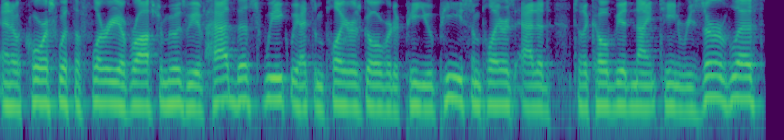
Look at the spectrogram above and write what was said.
And of course, with the flurry of roster moves we have had this week, we had some players go over to PUP, some players added to the COVID 19 reserve list.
